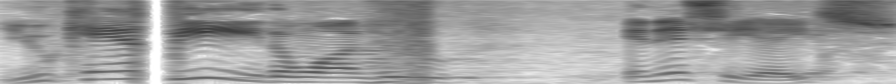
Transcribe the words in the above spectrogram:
You can't be the one who initiates,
